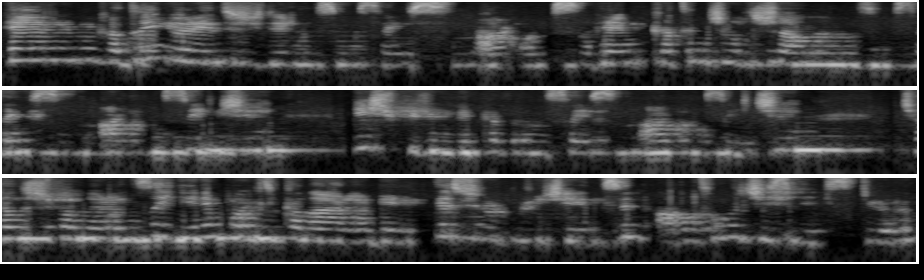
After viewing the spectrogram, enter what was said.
hem kadın yöneticilerimizin sayısının artması hem kadın çalışanlarımızın sayısının artması için iş gücünde kadının sayısının artması için çalışmalarımızı yeni politikalarla birlikte sürdüreceğimizin altını çizmek istiyorum.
